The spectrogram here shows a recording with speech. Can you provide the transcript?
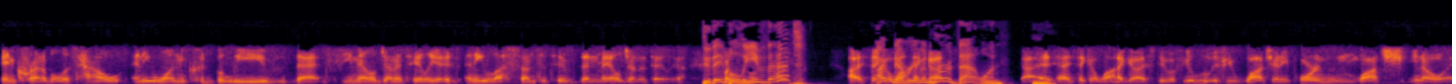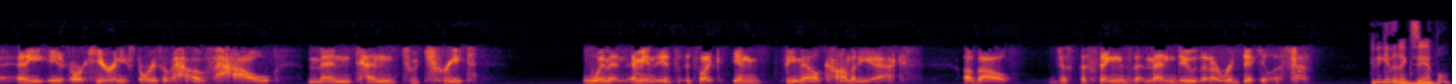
incredible is how anyone could believe that female genitalia is any less sensitive than male genitalia. Do they But believe that? I think I've never even guys- heard that one. I, I think a lot of guys do. If you if you watch any porn and watch you know any or hear any stories of how, of how men tend to treat women. I mean, it's it's like in female comedy acts about just the things that men do that are ridiculous. Can you give an example?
